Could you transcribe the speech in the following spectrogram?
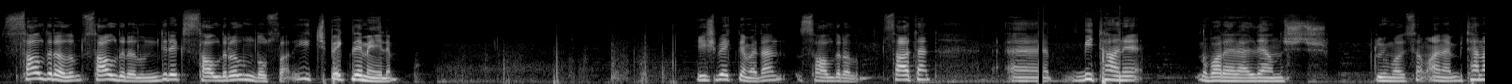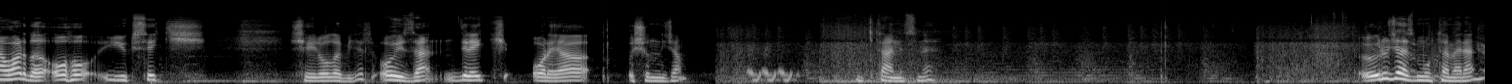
Saldıralım, saldıralım. Direkt saldıralım dostlar. Hiç beklemeyelim. Hiç beklemeden saldıralım. Zaten eee, bir tane var herhalde yanlış duymadıysam. Aynen bir tane var da oho yüksek şeyli olabilir. O yüzden direkt oraya ışınlayacağım. İki tanesini. Öleceğiz muhtemelen.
